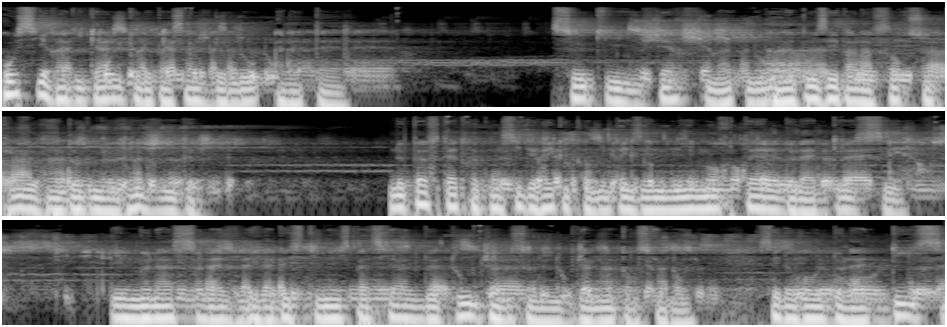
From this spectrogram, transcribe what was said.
aussi radical que le passage de l'eau à la terre. Ceux qui cherchent maintenant à imposer par la force pure un dogme rigide ne peuvent être considérés que comme des ennemis mortels de la DC. Ils menacent la vie et la destinée spatiale de tout Johnson bien intentionné. C'est le rôle de la DC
